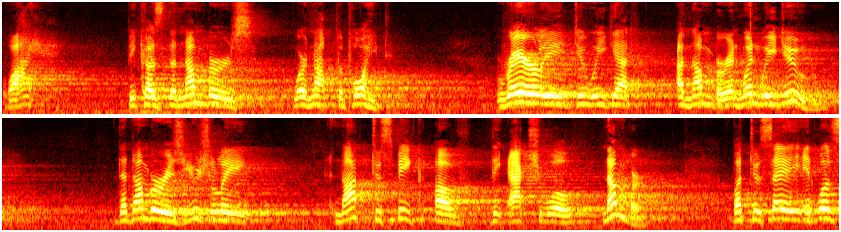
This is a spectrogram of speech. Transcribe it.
Why? Because the numbers were not the point. Rarely do we get a number, and when we do, the number is usually not to speak of the actual number, but to say it was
